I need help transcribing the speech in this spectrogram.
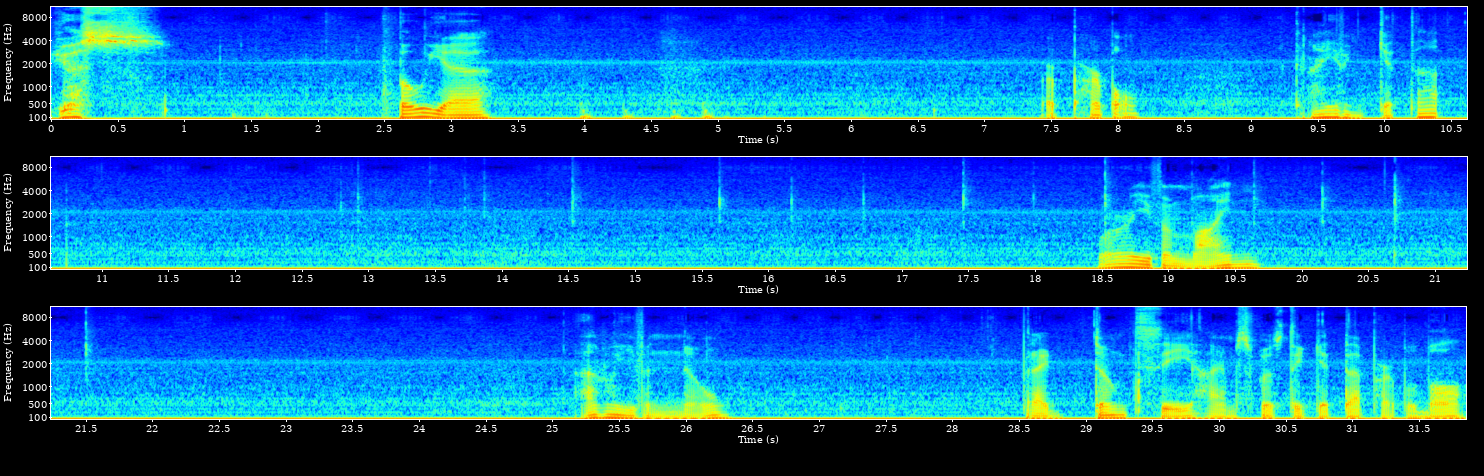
Yes. Booyah. Or purple. Can I even get that? Where even mine? I don't even know. But I don't see how I'm supposed to get that purple ball.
